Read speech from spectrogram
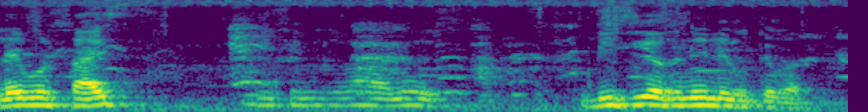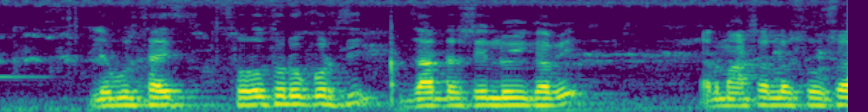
লেবুর সাইজ বিসি আছে নিয়ে লেবুতে পারে লেবুর সাইজ ছোটো ছোটো করছি যারটা সে লই খাবে। আর মাসাল্লাহ শসা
